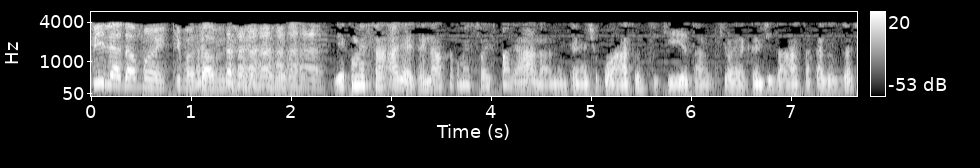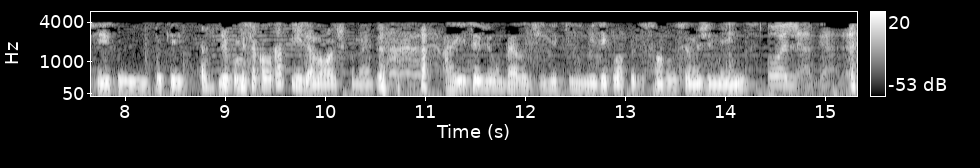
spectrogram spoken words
Filha da mãe que mandava os e-mails você. Ia começar, aliás, aí na época começou a espalhar na, na internet o boato de que, ia tá- que eu era candidato à Casa dos Artistas e não sei o quê. E eu comecei a colocar pilha, lógico, né? Aí teve um belo dia que me ligou a produção da Luciana Gimenez. Olha, cara.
